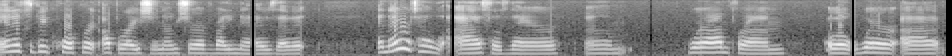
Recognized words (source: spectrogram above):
And it's a big corporate operation. I'm sure everybody knows of it. And they were total assholes there. Um, where I'm from, well, where I,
